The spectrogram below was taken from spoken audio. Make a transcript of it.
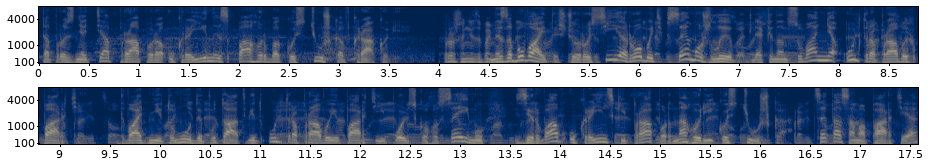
та про зняття прапора України з пагорба Костюшка в Кракові. Прошу не Не забувайте, що Росія робить все можливе для фінансування ультраправих партій. Два дні тому депутат від ультраправої партії польського сейму зірвав український прапор на горі Костюшка. Це та сама партія,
